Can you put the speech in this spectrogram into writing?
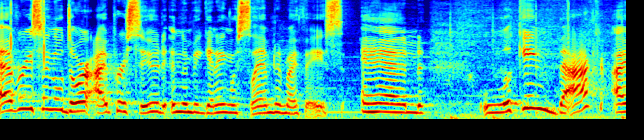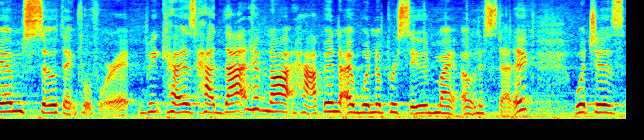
every single door I pursued in the beginning was slammed in my face. And looking back, I am so thankful for it because had that have not happened, I wouldn't have pursued my own aesthetic, which is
